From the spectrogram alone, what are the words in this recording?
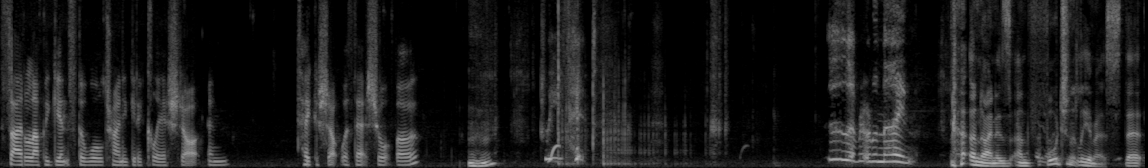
sidle up against the wall trying to get a clear shot and take a shot with that short bow. Mm-hmm. Please hit. Ooh, I rolled a nine. a nine is unfortunately a miss. That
